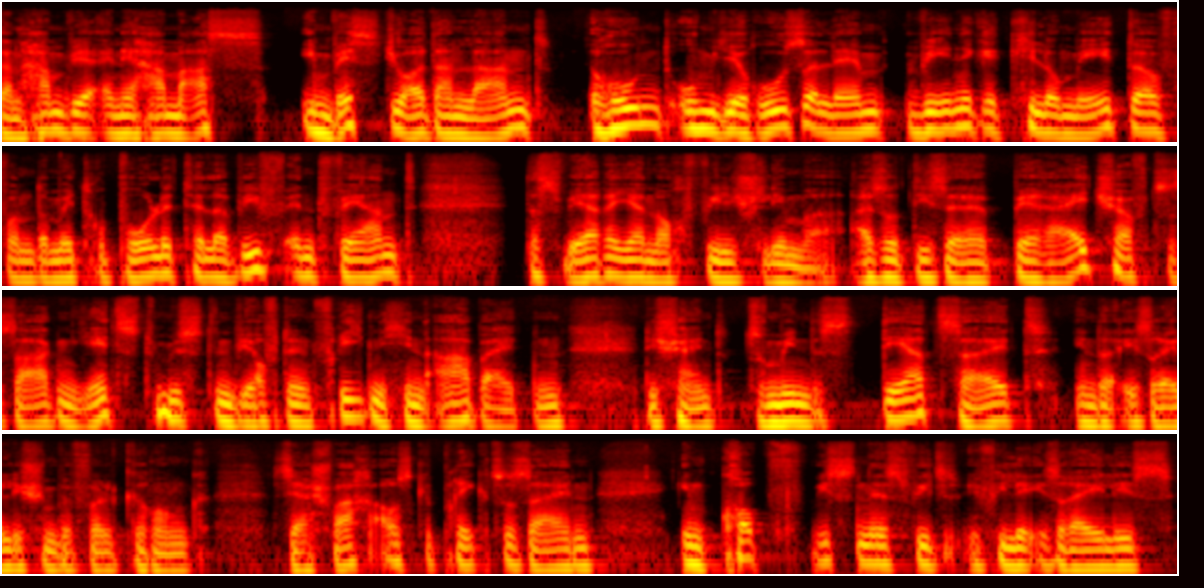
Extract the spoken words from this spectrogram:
dann haben wir eine Hamas im Westjordanland rund um Jerusalem, wenige Kilometer von der Metropole Tel Aviv entfernt. Das wäre ja noch viel schlimmer. Also diese Bereitschaft zu sagen, jetzt müssten wir auf den Frieden hinarbeiten, die scheint zumindest derzeit in der israelischen Bevölkerung sehr schwach ausgeprägt zu sein. Im Kopf wissen es viele Israelis,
